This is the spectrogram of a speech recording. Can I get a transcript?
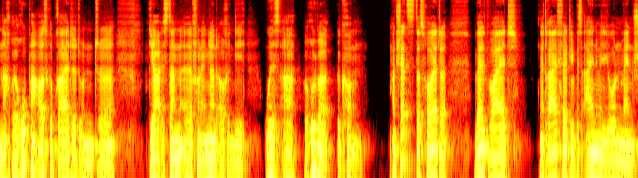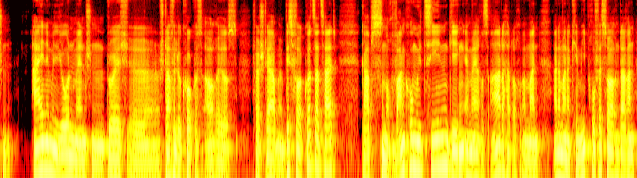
nach Europa ausgebreitet und äh, ja, ist dann äh, von England auch in die USA rübergekommen. Man schätzt, dass heute weltweit eine Dreiviertel bis eine Million Menschen eine Million Menschen durch äh, Staphylococcus aureus versterben. Bis vor kurzer Zeit gab es noch Vancomycin gegen MRSA. Da hat auch mein, einer meiner Chemieprofessoren daran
